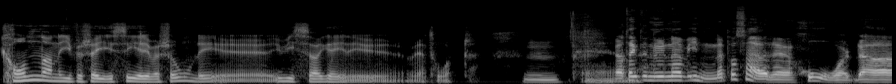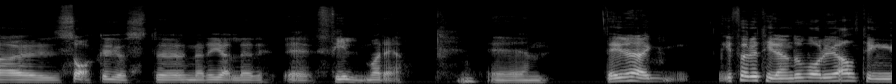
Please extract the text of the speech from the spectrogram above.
Conan i och för sig i serieversion, det är i vissa grejer är ju rätt hårt. Mm. Eh, Jag tänkte nu när vi är inne på så här eh, hårda eh, saker just när det gäller eh, film och det. Eh, det är ju det här, i förr i tiden då var det ju allting,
